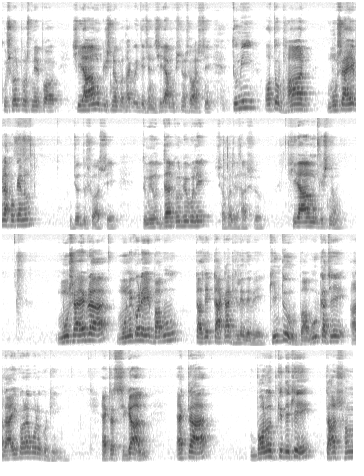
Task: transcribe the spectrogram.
কুশল প্রশ্নের পর শ্রীরামকৃষ্ণ কথা কইতেছেন, শ্রীরামকৃষ্ণ সহাস্যে তুমি অত ভাঁড় মুসাহেব রাখো কেন? যদু সহাস্যে তুমি উদ্ধার করবে বলে সকলের হাস্য। শ্রীরামকৃষ্ণ, মুসাহেবরা মনে করে বাবু তাদের টাকা ঢেলে দেবে, কিন্তু বাবুর কাছে আদায় করা বড় কঠিন। একটা সিগাল একটা বলদকে দেখে তার সঙ্গ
